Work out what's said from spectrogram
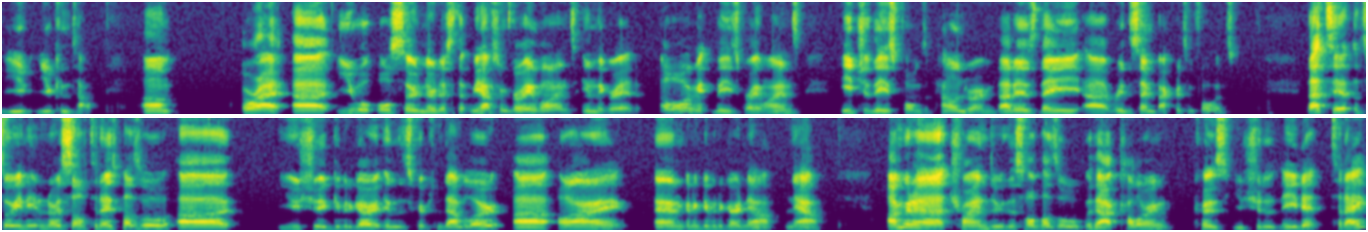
You you can tell. Um, all right. Uh, you will also notice that we have some gray lines in the grid. Along these gray lines, each of these forms a palindrome. That is, they uh, read the same backwards and forwards. That's it. That's all you need to know to solve today's puzzle. Uh, you should give it a go in the description down below. Uh, I am going to give it a go now. Now, I'm going to try and do this whole puzzle without coloring because you shouldn't need it today.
